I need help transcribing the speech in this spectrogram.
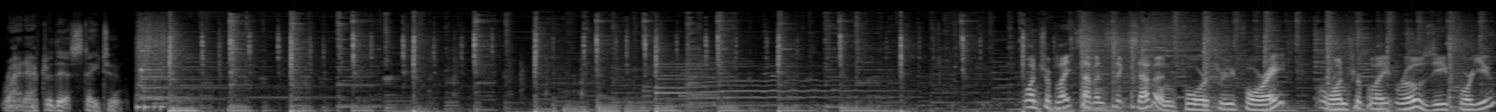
right after this. Stay tuned. One triple eight seven six seven four three four eight. One triple eight Rosie for you.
